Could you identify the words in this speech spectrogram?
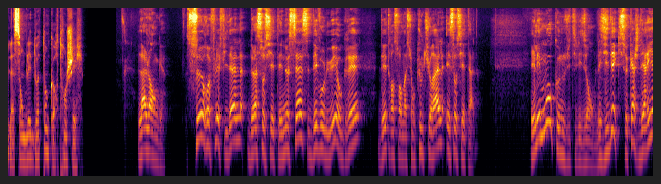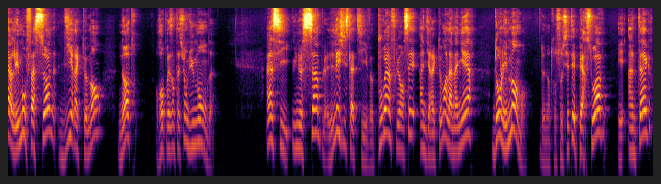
L'Assemblée doit encore trancher. La langue, ce reflet fidèle de la société, ne cesse d'évoluer au gré des transformations culturelles et sociétales. Et les mots que nous utilisons, les idées qui se cachent derrière les mots façonnent directement notre représentation du monde. Ainsi, une simple législative pourrait influencer indirectement la manière dont les membres de notre société perçoivent et intègrent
